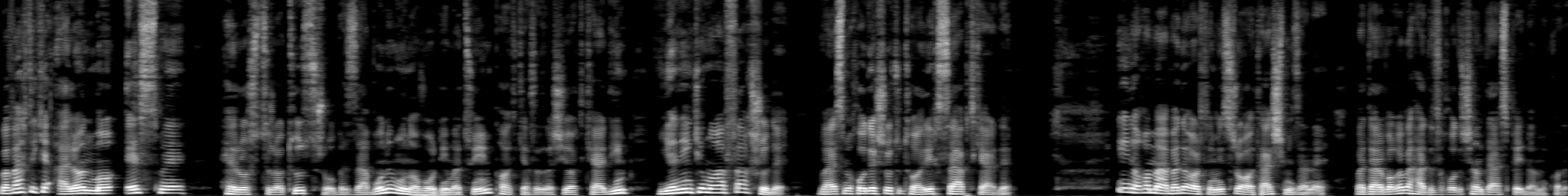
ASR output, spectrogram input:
و وقتی که الان ما اسم هروستراتوس رو به زبونمون آوردیم و توی این پادکست ازش یاد کردیم یعنی اینکه موفق شده و اسم خودش رو تو تاریخ ثبت کرده این آقا معبد آرتمیس رو آتش می‌زنه و در واقع به هدف خودش هم دست پیدا می‌کنه.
